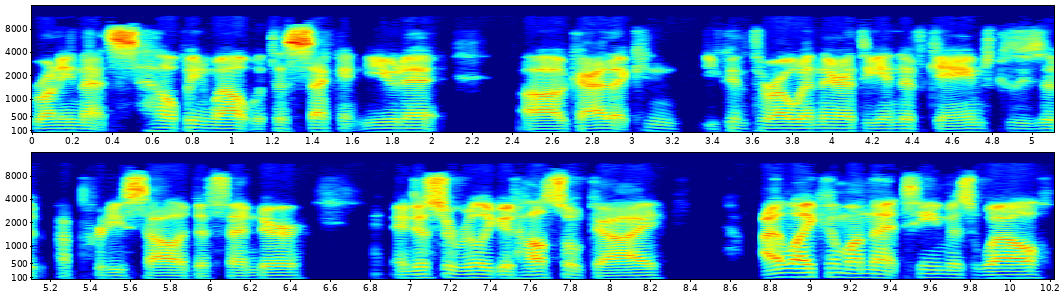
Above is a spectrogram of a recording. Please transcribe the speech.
running that's helping well with the second unit, uh, a guy that can you can throw in there at the end of games because he's a, a pretty solid defender and just a really good hustle guy. I like him on that team as well.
